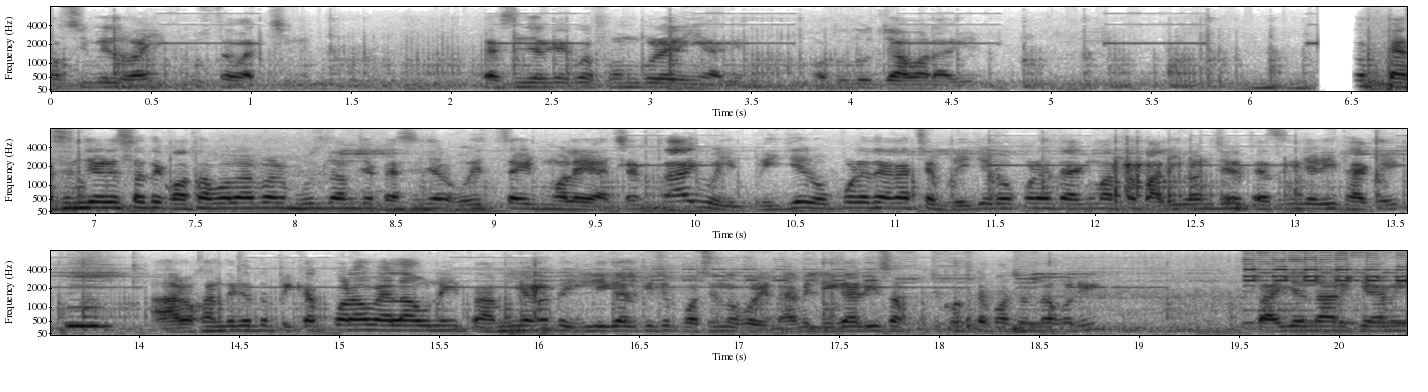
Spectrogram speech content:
পসিবল ভাই, বুঝতে পারছি না। প্যাসেঞ্জারকে একবার ফোন করে নিই আগে অত দূর যাওয়ার আগে। প্যাসেঞ্জারের সাথে কথা বলার পর বুঝলাম যে প্যাসেঞ্জার ওয়েস্ট সাইড মলে আছে। আমি তাই বলি, ব্রিজের ওপরে দেখাচ্ছে, ব্রিজের ওপরে তো একমাত্র বালিগঞ্জের প্যাসেঞ্জারই থাকে। আর ওখান থেকে তো পিক আপ করাও অ্যালাউ নেই, তো আমি জানো তো ইলিগাল কিছু পছন্দ করি না। আমি লিগালি সব কিছু করতে পছন্দ করি। তাই জন্য আর কি আমি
